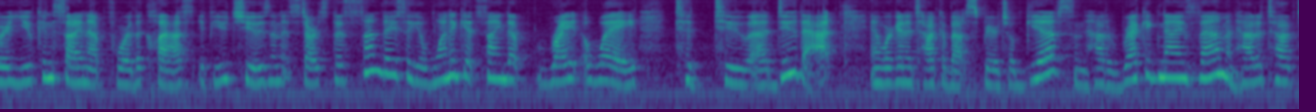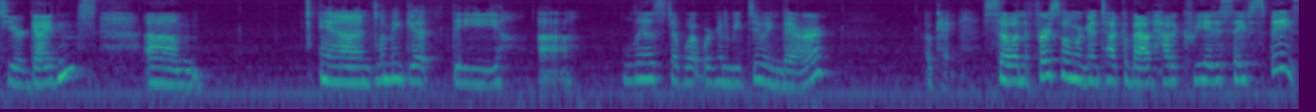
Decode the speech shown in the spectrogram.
where you can sign up for the class if you choose and it starts this Sunday so you'll want to get signed up right away to, to uh, do that. And we're going to talk about spiritual gifts and how to recognize them and how to talk to your guidance. Um, and let me get the uh, list of what we're going to be doing there Okay, so on the first one, we're going to talk about how to create a safe space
